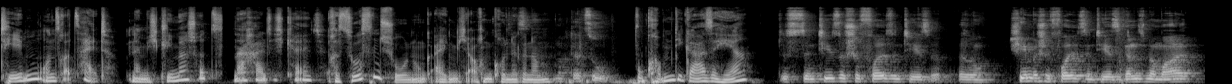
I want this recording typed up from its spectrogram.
Themen unserer Zeit, nämlich Klimaschutz, Nachhaltigkeit, Ressourcenschonung eigentlich auch im Grunde genommen. Noch dazu. Wo kommen die Gase her? Das ist synthesische Vollsynthese, also chemische Vollsynthese, ganz normal.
